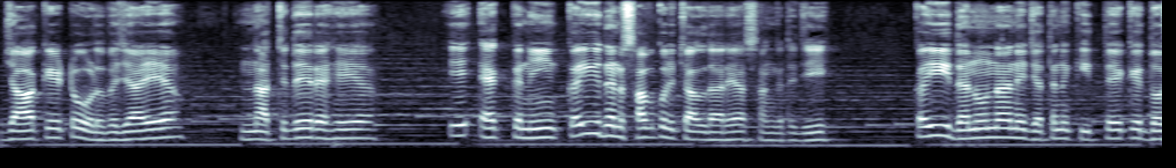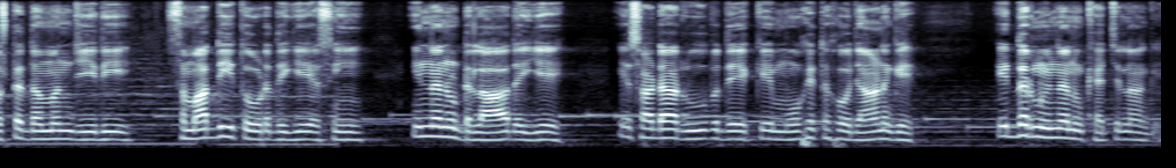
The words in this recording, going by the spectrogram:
ਜਾ ਕੇ ਢੋਲ ਵਜਾਏ ਆ, ਨੱਚਦੇ ਰਹੇ ਆ। ਇਹ ਇੱਕ ਨਹੀਂ ਕਈ ਦਿਨ ਸਭ ਕੁਝ ਚੱਲਦਾ ਰਿਹਾ ਸੰਗਤ ਜੀ। ਕਈ ਦਿਨ ਉਹਨਾਂ ਨੇ ਯਤਨ ਕੀਤੇ ਕਿ ਦੁਸ਼ਟ ਦਮਨ ਜੀ ਦੀ ਸਮਾਧੀ ਤੋੜ ਦਈਏ ਅਸੀਂ, ਇਹਨਾਂ ਨੂੰ ਡਲਾ ਦਈਏ। ਇਹ ਸਾਡਾ ਰੂਪ ਦੇਖ ਕੇ ਮੋਹਿਤ ਹੋ ਜਾਣਗੇ, ਇੱਧਰ ਨੂੰ ਇਹਨਾਂ ਨੂੰ ਖਿੱਚ ਲਾਂਗੇ।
